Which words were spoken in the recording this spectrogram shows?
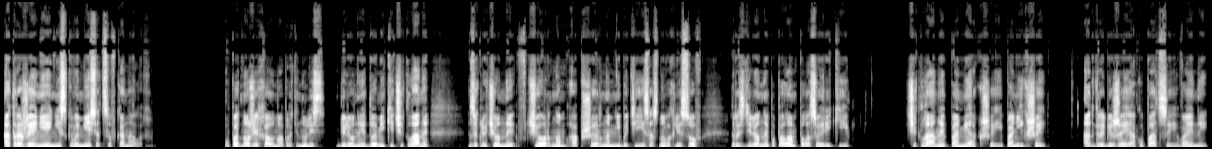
отражение низкого месяца в каналах. У подножья холма протянулись беленые домики, чекланы, заключенные в черном, обширном небытии сосновых лесов, разделенные пополам полосой реки. Чекланы померкшие и поникшие от грабежей, оккупации, войны.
